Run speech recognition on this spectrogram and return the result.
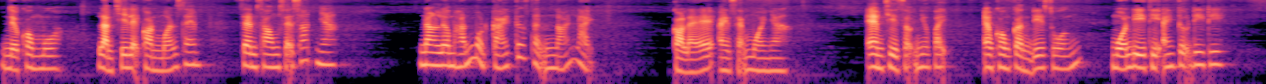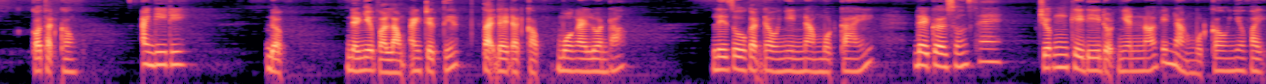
Nếu không mua, làm chi lại còn muốn xem, xem xong sẽ sót nha. Nàng lườm hắn một cái tức giận nói lại. Có lẽ anh sẽ mua nha. Em chỉ sợ như vậy, em không cần đi xuống, muốn đi thì anh tự đi đi. Có thật không? Anh đi đi. Được, nếu như vào lòng anh trực tiếp, tại đây đặt cọc mua ngay luôn đó. Lý Du gật đầu nhìn nàng một cái, để cười xuống xe, Trước khi đi đột nhiên nói với nàng một câu như vậy.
